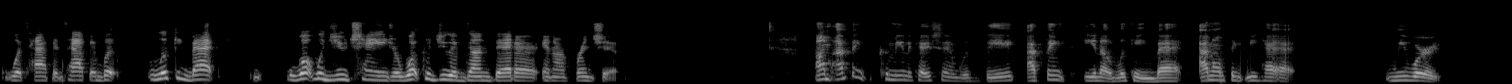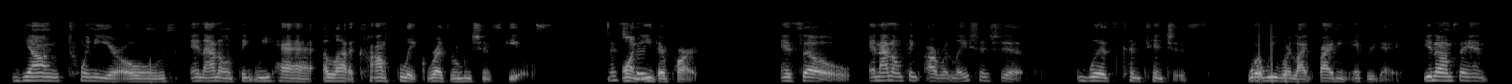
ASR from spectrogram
what's happened's happened, but looking back, what would you change or what could you have done better in our friendship? Um, I think communication was big. I think, you know, looking back, I don't think we had, we were young 20 year olds, and I don't think we had a lot of conflict resolution skills That's on true. either part. And so, and I don't think our relationship was contentious where we were like fighting every day. You know what I'm saying?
